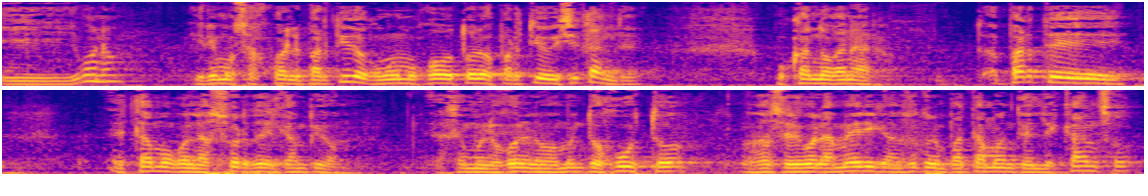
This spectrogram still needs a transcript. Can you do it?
Y bueno, iremos a jugar el partido como hemos jugado todos los partidos visitantes, buscando ganar. Aparte, estamos con la suerte del campeón. Hacemos los goles en el momento justo, nos hace el gol América, nosotros empatamos antes del descanso.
